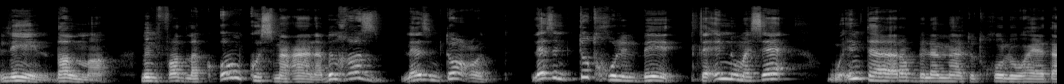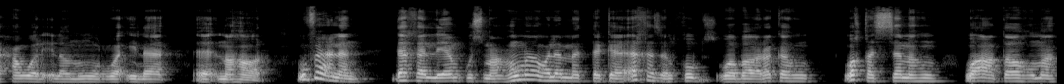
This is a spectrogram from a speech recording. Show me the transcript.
ليل ضلمة. من فضلك امكث معانا بالغصب. لازم تقعد. لازم تدخل البيت. لأنه مساء. وإنت يا رب لما تدخله هيتحول إلى نور وإلى نهار. وفعلا دخل ليمكث معهما ولما اتكى أخذ الخبز وباركه وقسمه وأعطاهما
